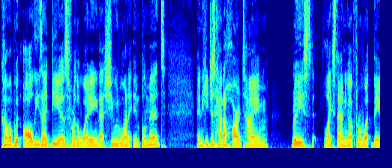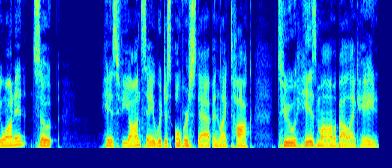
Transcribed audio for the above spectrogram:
come up with all these ideas for the wedding that she would want to implement and he just had a hard time really st- like standing up for what they wanted. So his fiance would just overstep and like talk to his mom about like, hey,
